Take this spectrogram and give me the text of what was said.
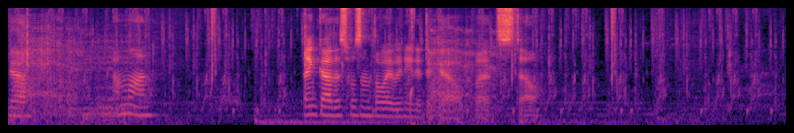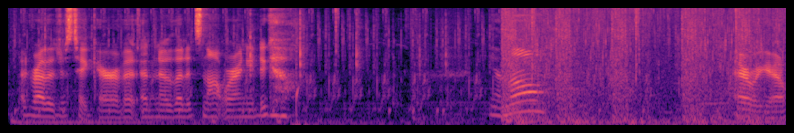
Go. Come on. Thank God this wasn't the way we needed to go, but still. I'd rather just take care of it and know that it's not where I need to go. You know? There we go.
